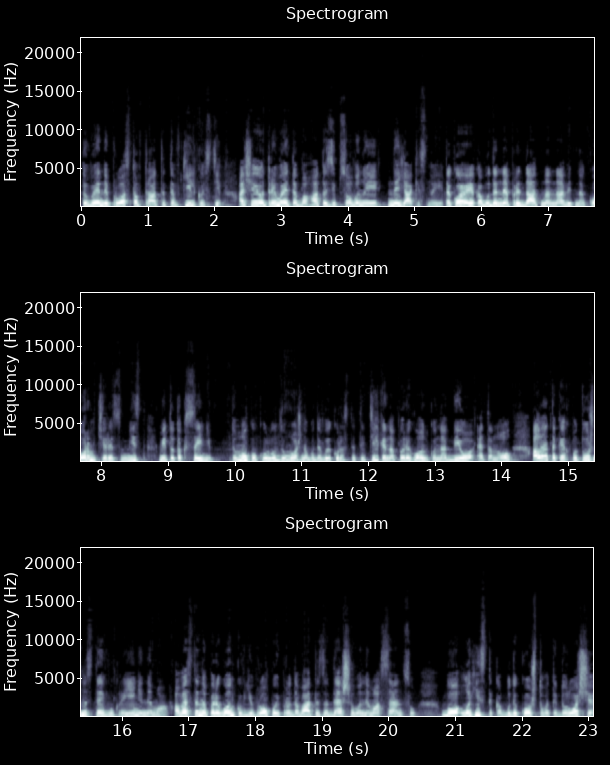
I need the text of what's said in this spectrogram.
то ви не просто втратите в кількості, а ще й отримаєте багато зіпсованої неякісної, такої, яка буде непридатна навіть на корм через вміст мітотоксинів. Тому кукурудзу можна буде використати тільки на перегонку на біоетанол, але таких потужностей в Україні нема. А вести на перегонку в Європу і продавати за дешево нема сенсу, бо логістика буде коштувати дорожче,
